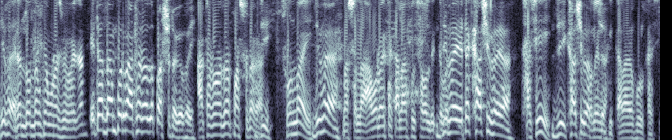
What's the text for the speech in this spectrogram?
জি ভাই। এটার দরদাম কেমন আসবে ভাইজান? এটার দাম পড়বে আঠারো হাজার পাঁচশো টাকা ভাই। আঠারো হাজার পাঁচশো টাকা? জি। শোন ভাই জি ভাইয়া মাসাল্লাহ আবারও একটা কালারফুল ছাগল দেখতে জি ভাই এটা খাসি ভাইয়া। খাসি? জি খাসি বলেন বাচ্চা। কি কালারফুল খাসি?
